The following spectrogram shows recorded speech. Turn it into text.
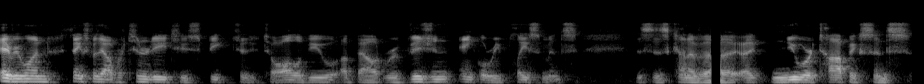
Hey everyone, thanks for the opportunity to speak to, to all of you about revision ankle replacements. This is kind of a, a, newer topic since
